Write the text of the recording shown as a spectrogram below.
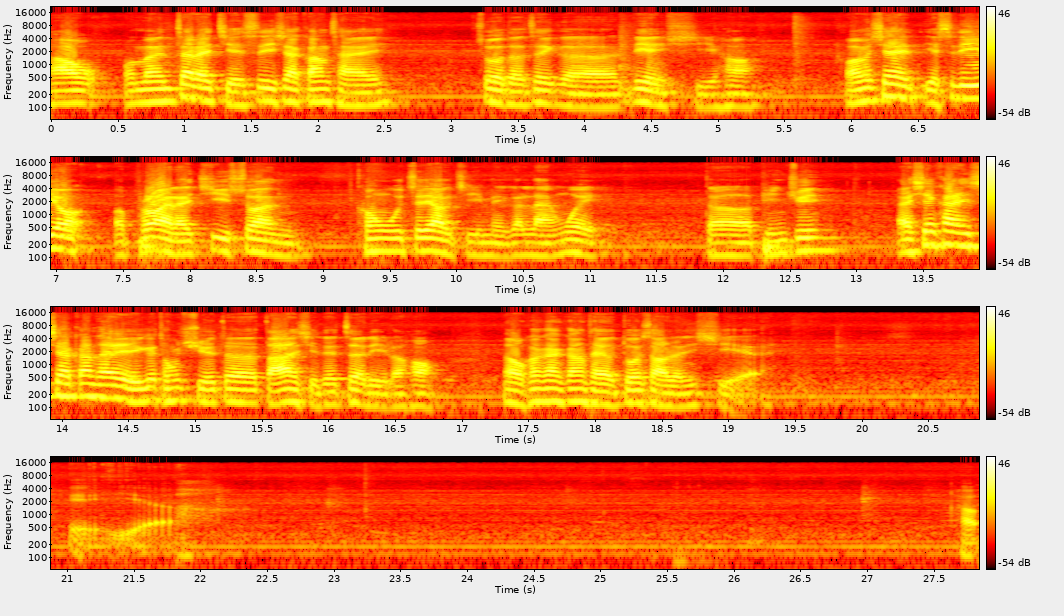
好，我们再来解释一下刚才做的这个练习哈。我们现在也是利用 apply 来计算空屋资料集每个栏位的平均。来，先看一下刚才有一个同学的答案写在这里了哈。那我看看刚才有多少人写。哎呀，好。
